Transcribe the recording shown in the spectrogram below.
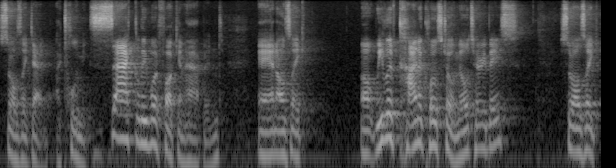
So I was like, Dad, I told him exactly what fucking happened, and I was like, uh, we live kind of close to a military base. So I was like,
